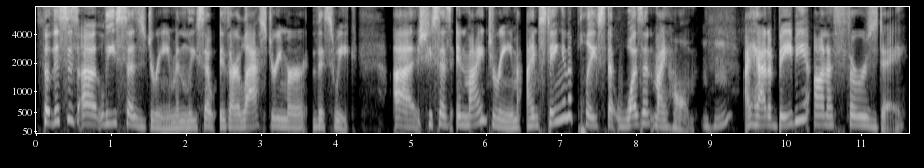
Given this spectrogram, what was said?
So this is uh, Lisa's dream, and Lisa is our last dreamer this week. Uh, she says, In my dream, I'm staying in a place that wasn't my home. Mm-hmm. I had a baby on a Thursday.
